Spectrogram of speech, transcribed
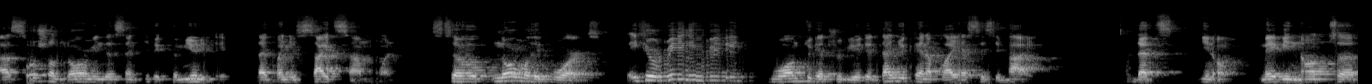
a social norm in the scientific community, like when you cite someone. So normally it works. If you really, really want to get attributed, then you can apply a CC BY. That's, you know, maybe not uh,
